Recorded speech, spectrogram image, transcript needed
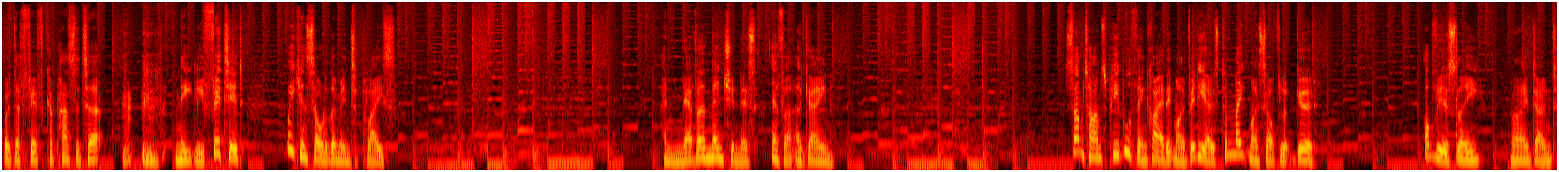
With the fifth capacitor neatly fitted, we can solder them into place. And never mention this ever again. Sometimes people think I edit my videos to make myself look good. Obviously, I don't.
